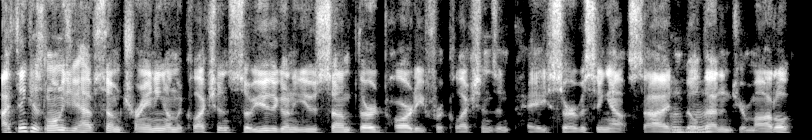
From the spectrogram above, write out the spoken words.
I think as long as you have some training on the collections, so you're either going to use some third party for collections and pay servicing outside and build Mhm. that into your model,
